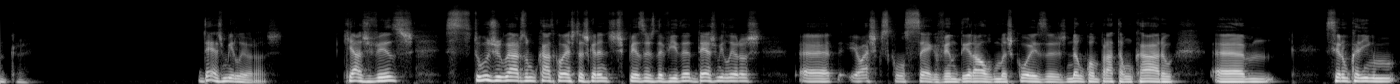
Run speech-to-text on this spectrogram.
ok. 10 mil euros. Que às vezes, se tu jogares um bocado com estas grandes despesas da vida, 10 mil euros, uh, eu acho que se consegue vender algumas coisas, não comprar tão caro, um, ser um bocadinho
